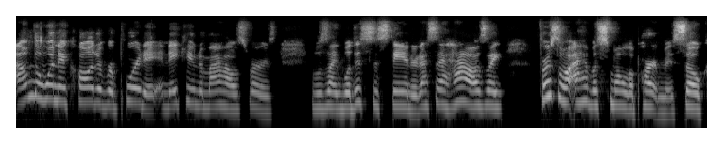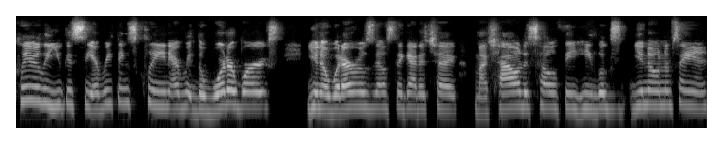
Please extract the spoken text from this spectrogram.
I'm the one that called to report it and they came to my house first. It was like, well, this is standard. I said, how? I was like, first of all, I have a small apartment. So clearly you can see everything's clean, every the water works, you know, whatever else they gotta check. My child is healthy. He looks, you know what I'm saying?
